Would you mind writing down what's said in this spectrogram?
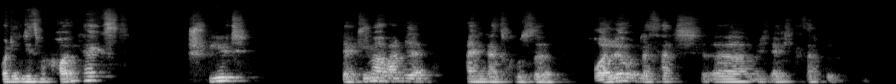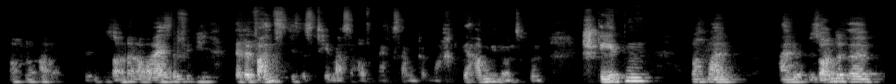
Und in diesem Kontext spielt der Klimawandel eine ganz große Rolle und das hat äh, mich ehrlich gesagt auch nochmal in besonderer Weise für die Relevanz dieses Themas aufmerksam gemacht. Wir haben in unseren Städten nochmal eine besondere,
